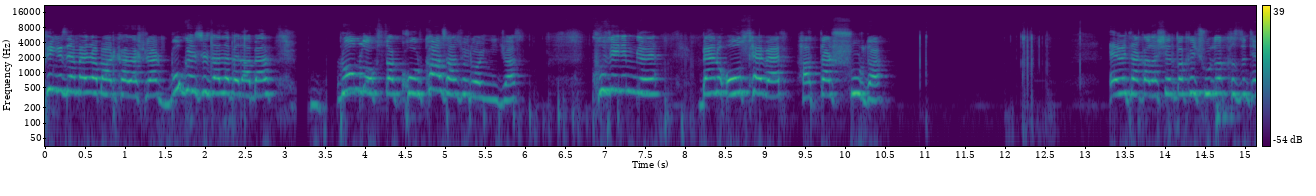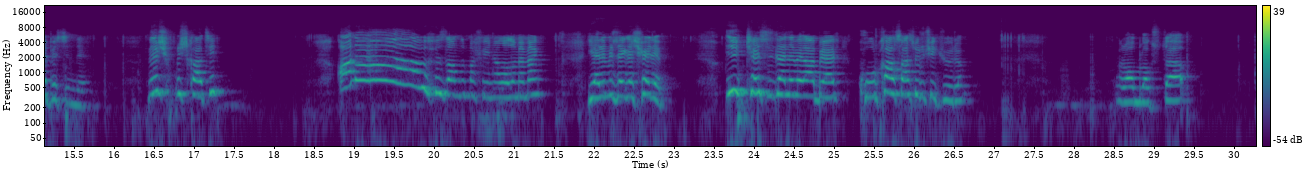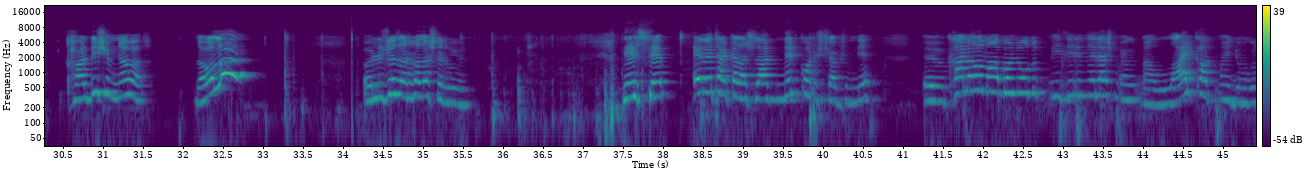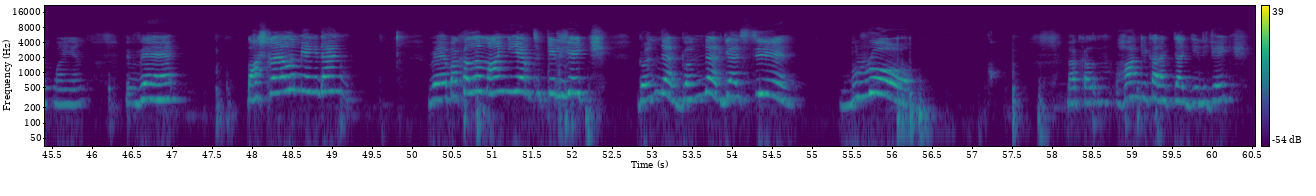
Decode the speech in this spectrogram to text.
Hepinize merhaba arkadaşlar. Bugün sizlerle beraber Roblox'ta korku asansörü oynayacağız. Kuzenimle ben on sever. Hatta şurada. Evet arkadaşlar bakın şurada kızın tepesinde. Ne çıkmış katil? Ana! Hızlandırma şeyini alalım hemen. Yerimize geçelim. İlk kez sizlerle beraber korku asansörü çekiyorum. Roblox'ta Kardeşim ne var? Ne var lan? Öleceğiz arkadaşlar bugün. Neyse. Evet arkadaşlar net konuşacağım şimdi. Ee, kanalıma abone olup bildirimleri açmayı unutmayın. Like atmayı unutmayın. Ve başlayalım yeniden. Ve bakalım hangi yaratık gelecek. Gönder gönder gelsin. Bro. Bakalım hangi karakter gelecek?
